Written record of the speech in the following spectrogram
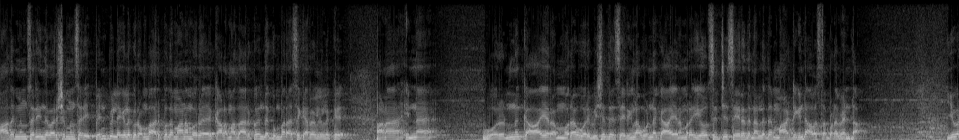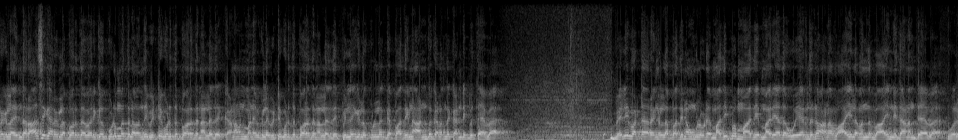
மாதமும் சரி இந்த வருஷமும் சரி பெண் பிள்ளைகளுக்கு ரொம்ப அற்புதமான ஒரு காலமாக தான் இருக்கும் இந்த கும்பராசிக்காரர்களுக்கு. ஆனால் என்ன? ஒரு ஒன்றுக்கு ஆயிரம் முறை ஒரு விஷயத்தை செய்கிறீங்களா ஒன்றுக்கு ஆயிரம் முறை யோசித்து செய்கிறது நல்லது மாட்டிக்கிட்டு அவஸ்தைப்பட வேண்டாம். இவர்களை இந்த ராசிக்காரர்களை பொறுத்த வரைக்கும் குடும்பத்தில் வந்து விட்டு கொடுத்து போகிறது நல்லது. கணவன் மனைவிகளை விட்டு கொடுத்து போகிறது நல்லது. பிள்ளைகளுக்குள்ள பார்த்தீங்கன்னா அன்பு கலந்த கண்டிப்பு தேவை. வெளி வட்டாரங்களில் பார்த்தீங்கன்னா உங்களுடைய மதிப்பு மதி மரியாதை உயர்ந்துடும். ஆனால் வாயில் வந்து வாய் நிதானம் தேவை. ஒரு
